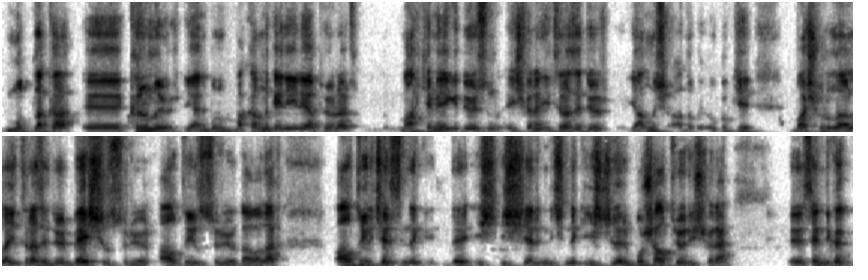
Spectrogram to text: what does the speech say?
mutlaka e, kırılıyor. Yani bunu bakanlık eliyle yapıyorlar. Mahkemeye gidiyorsun, işveren itiraz ediyor. Yanlış hukuki başvurularla itiraz ediyor. 5 yıl sürüyor, 6 yıl sürüyor davalar. 6 yıl içerisinde de iş, iş yerinin içindeki işçileri boşaltıyor işveren. E, sendika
